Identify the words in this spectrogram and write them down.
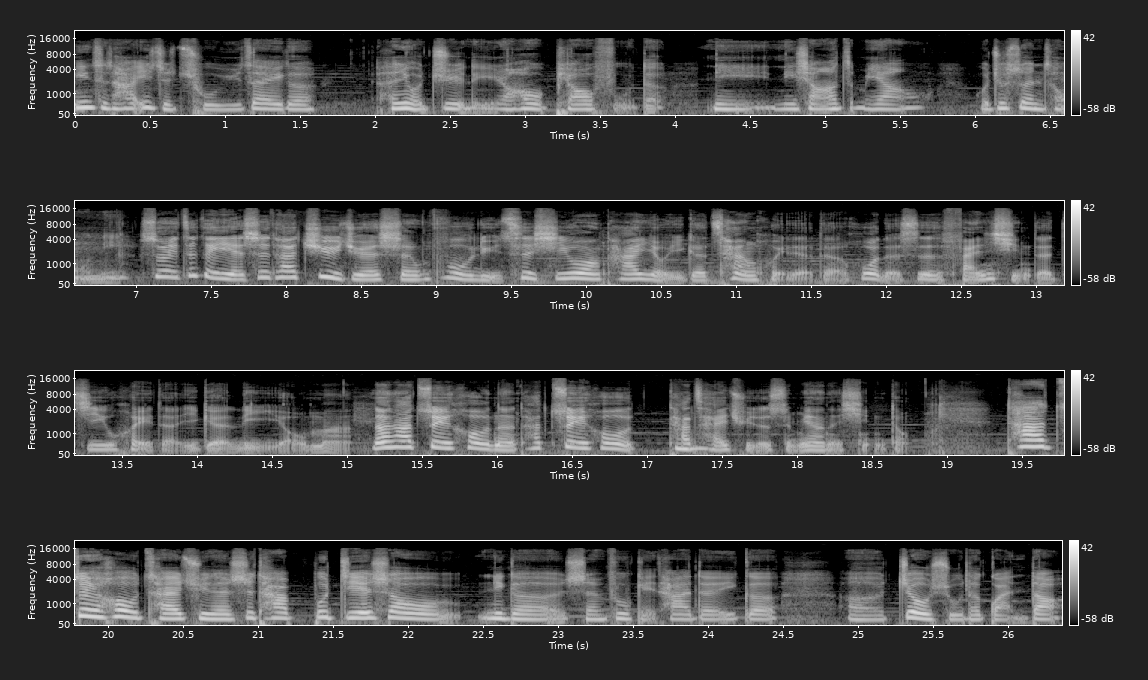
因此他一直处于在一个很有距离，然后漂浮的。你你想要怎么样？我就顺从你，所以这个也是他拒绝神父屡次希望他有一个忏悔的的或者是反省的机会的一个理由嘛。那他最后呢？他最后他采取了什么样的行动？嗯，他最后采取的是他不接受那个神父给他的一个呃救赎的管道，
